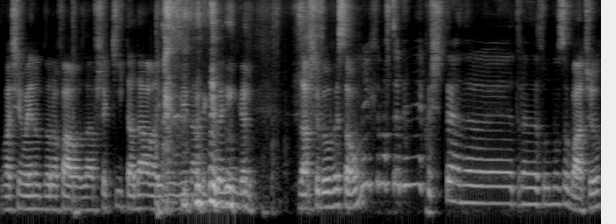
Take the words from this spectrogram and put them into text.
właśnie pamiętam do Rafała, zawsze kita dawaj, mówi na tych treningach. Zawsze był wesoły. No i chyba wtedy mnie jakoś trener, trener trudno zobaczył.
